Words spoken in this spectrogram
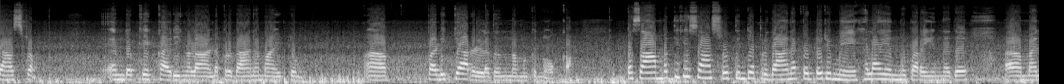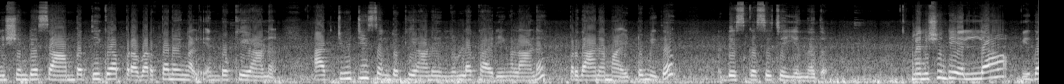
ശാസ്ത്രം എന്തൊക്കെ കാര്യങ്ങളാണ് പ്രധാനമായിട്ടും പഠിക്കാറുള്ളതെന്ന് നമുക്ക് നോക്കാം. അപ്പോൾ സാമ്പത്തിക ശാസ്ത്രത്തിന്റെ പ്രധാനപ്പെട്ട ഒരു മേഖല എന്ന് പറയുന്നത് മനുഷ്യന്റെ സാമ്പത്തിക പ്രവർത്തനങ്ങൾ എന്തൊക്കെയാണ് ആക്ടിവിറ്റീസ് എന്തൊക്കെയാണ് എന്നുള്ള കാര്യങ്ങളാണ് പ്രധാനമായിട്ടും ഇത് ഡിസ്കസ് ചെയ്യുന്നത്. മനുഷ്യന്റെ എല്ലാവിധ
